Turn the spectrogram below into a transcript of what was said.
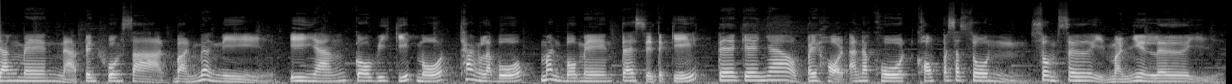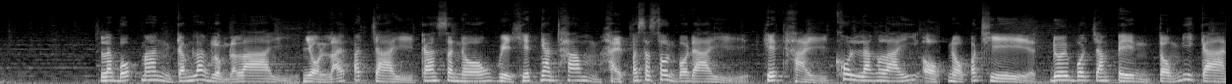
จังแมนน่ะเป็นพวงศาสตร์บ้านเมืองนี้อีหยังก็วิกฤตหมดทั้งระบบมันบ่แมนแต่เศรษฐกิจแต่แกยาวไปหอดอนาคตของประชาชนส้มเซยมันยืนเลยระบบมันกำลังหล่มละลายย่อนหลายปัจจัย การสนองเวทเฮ็ดงานทำให้ประชาชนบ่ได้เฮ็ดให้คนลังไหลออกนอกประเทศ โดยบ่จำเป็นต้องมีการ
